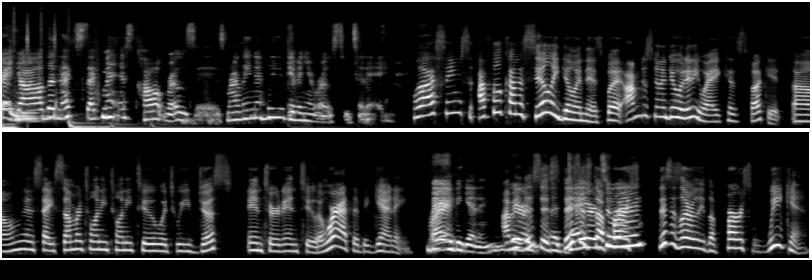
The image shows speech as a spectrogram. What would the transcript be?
Right, y'all. The next segment is called Roses. Marlena, who you giving your rose to today? Well, I seem I feel kind of silly doing this, but I'm just gonna do it anyway because fuck it. Um, I'm gonna say summer 2022, which we've just entered into, and we're at the beginning. Right? Very beginning. I mean, this is this is the first. In. This is literally the first weekend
